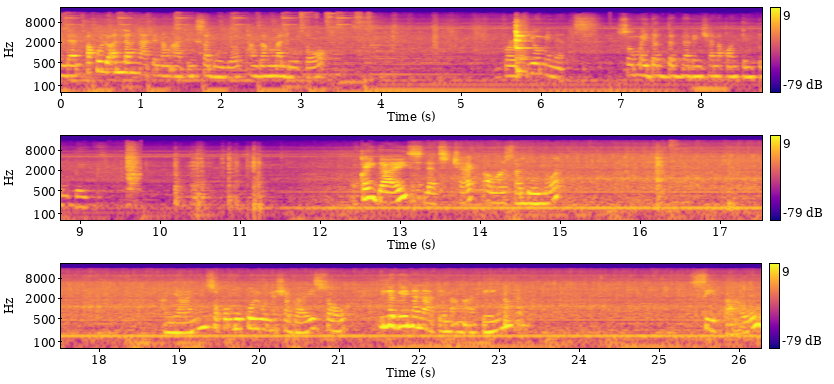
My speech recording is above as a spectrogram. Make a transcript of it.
And then, pakuluan lang natin ang ating saluyot hanggang maluto for a few minutes. So, may dagdag na rin siya na konting tubig. Okay guys, let's check our saluyot. Ayan. So, kumukulo na siya guys. So, ilagay na natin ang ating sitaw.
